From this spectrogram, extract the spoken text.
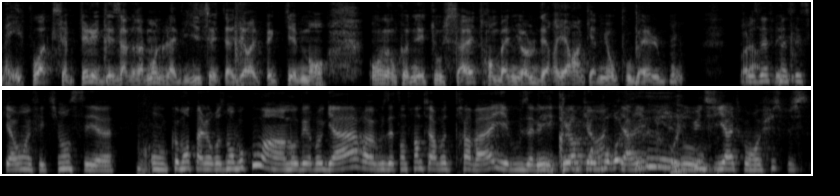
ben, il faut accepter les désagréments de la vie. C'est-à-dire, effectivement, on en connaît tout ça, être en bagnole derrière un camion poubelle. Bon. Joseph Massescaron, effectivement, c'est euh, on commente malheureusement beaucoup hein, un mauvais regard. Vous êtes en train de faire votre travail et vous avez quelqu'un qui arrive, une cigarette qu'on refuse.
